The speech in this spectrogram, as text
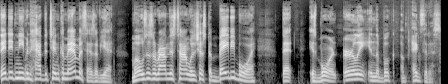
They didn't even have the Ten Commandments as of yet. Moses, around this time, was just a baby boy that is born early in the book of Exodus.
